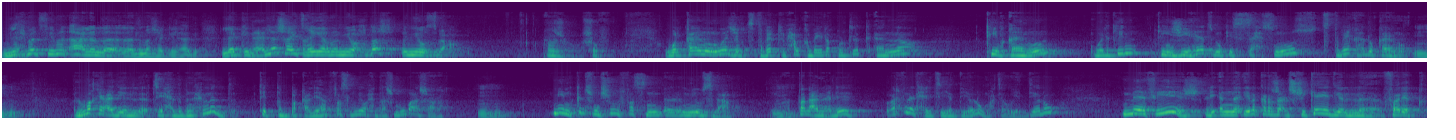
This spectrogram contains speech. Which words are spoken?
بن أحمد في من اعلى هذه المشاكل هذه. لكن علاش غيتغير من 111 ل 107 رجعوا شوف. والقانون واجب التطبيق بحال قبيلة قلت لك أن كاين قانون ولكن كاين جهات ما كيستحسنوش تطبيق هذا القانون. الواقعة ديال الاتحاد بن أحمد كيطبق عليها الفصل 111 مباشرة. ما يمكنش نمشيو للفصل 107 طلعنا عليه وعرفنا الحيثيات ديالو والمحتويات ديالو. ما فيهش لأن إلا كرجعت الشكايه ديال فريق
